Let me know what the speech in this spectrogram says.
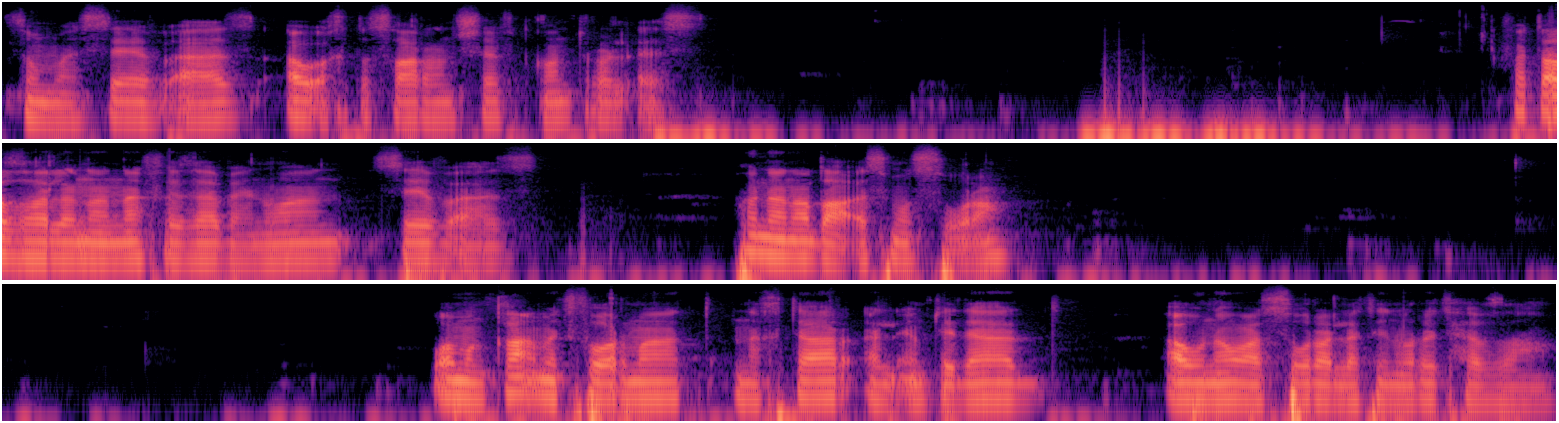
ثم Save As أو اختصارا Shift Ctrl S. فتظهر لنا نافذة بعنوان Save As. هنا نضع اسم الصورة. ومن قائمة Format نختار الامتداد أو نوع الصورة التي نريد حفظها.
